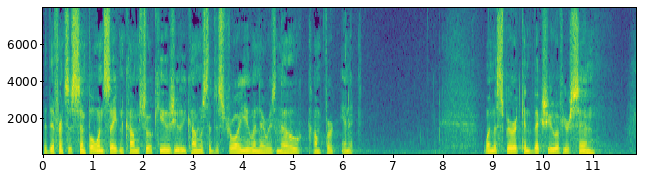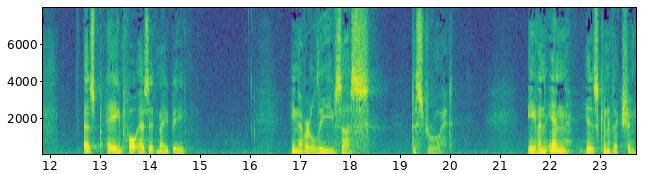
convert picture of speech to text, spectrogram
The difference is simple. When Satan comes to accuse you, he comes to destroy you, and there is no comfort in it. When the Spirit convicts you of your sin, as painful as it may be, He never leaves us destroyed. Even in His conviction,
